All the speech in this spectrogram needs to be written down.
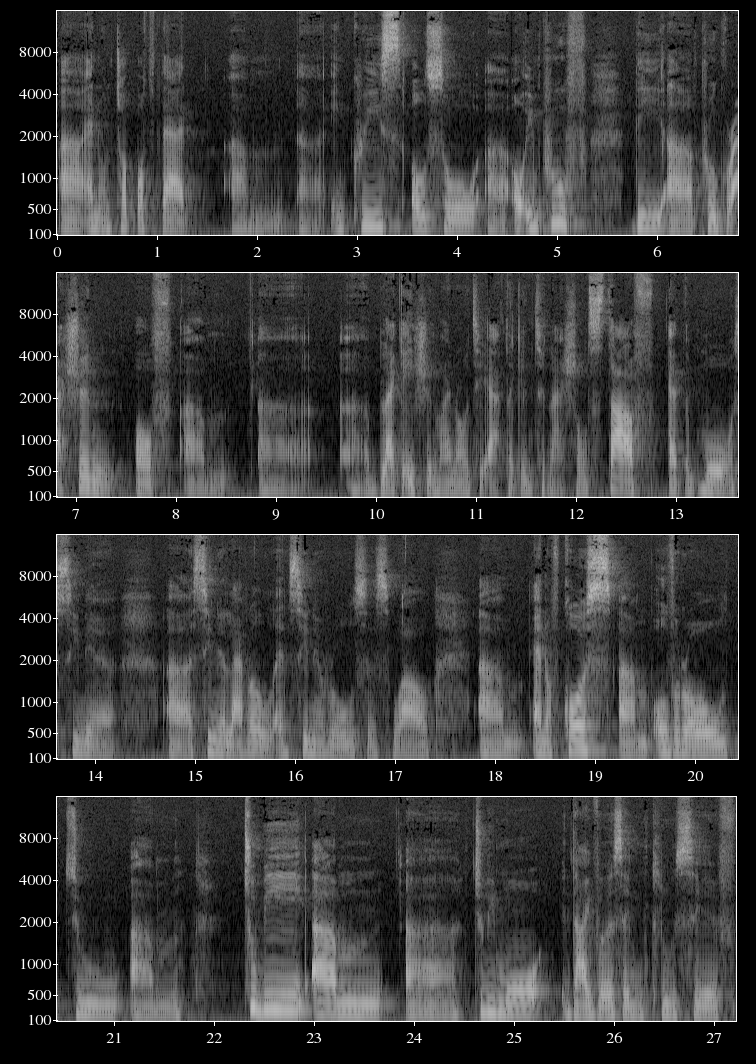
Uh, and on top of that, um, uh, increase also uh, or improve the uh, progression of um, uh, Black, Asian, minority, ethnic, international staff at the more senior, senior level and senior roles as well um, and of course, um, overall to um, to be um, uh, to be more diverse and inclusive,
